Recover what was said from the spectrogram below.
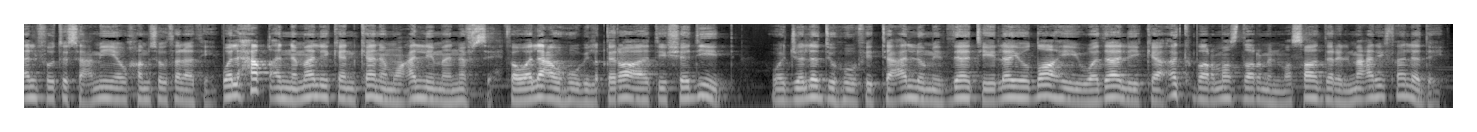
1935 والحق أن مالكا كان معلم نفسه فولعه بالقراءة شديد وجلده في التعلم الذاتي لا يضاهي وذلك أكبر مصدر من مصادر المعرفة لديه.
